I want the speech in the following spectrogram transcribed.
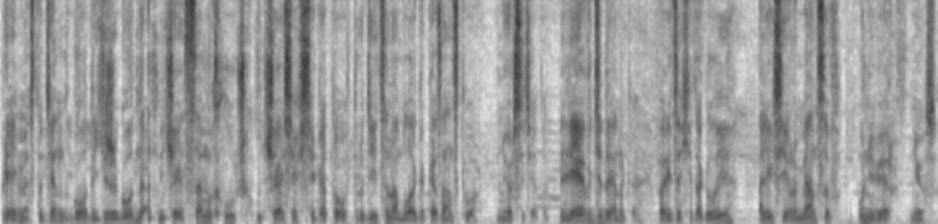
Премия «Студент года» ежегодно отмечает самых лучших учащихся, готовых трудиться на благо Казанского университета. Лев Диденко, Фарид Захит оглы, Алексей Румянцев, Универ News.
